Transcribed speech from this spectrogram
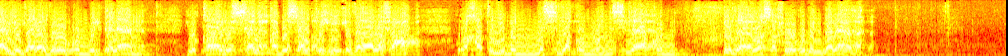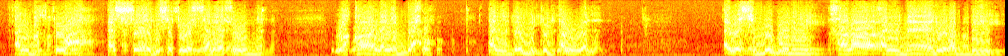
أي ضربوكم بالكلام. يقال سلق بصوته إذا رفعه وخطيب مسلق ومسلاق إذا وصفوه بالبلاغة المقطوعة السادسة والثلاثون. وقال يمدحه البيت الأول. ايسلبني ثراء المال ربي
